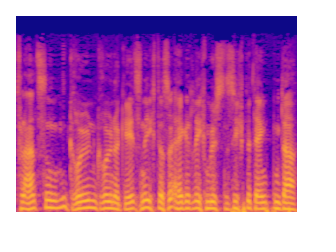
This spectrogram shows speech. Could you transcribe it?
Pflanzen grün, grüner geht's nicht. Also eigentlich müssten sich bedenken, da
